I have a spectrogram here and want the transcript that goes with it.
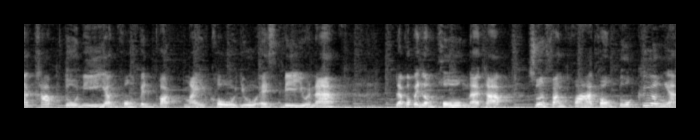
นะครับ ตัวนี้ยังคงเป็นพอร์ตไมโคร USB อยู่นะ แล้วก็เป็นลำโพงนะครับ ส่วนฝั่งขวาของตัวเครื่องเนี่ย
